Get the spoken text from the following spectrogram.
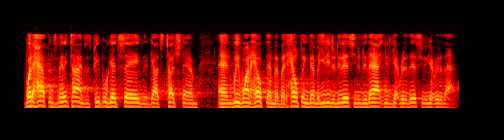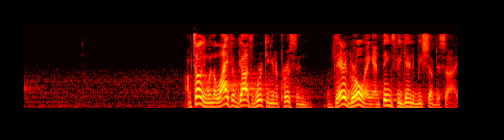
What happens many times is people get saved and God's touched them and we want to help them, but, but helping them, but you need to do this, you need to do that, you need to get rid of this, you need to get rid of that. I'm telling you, when the life of God's working in a person, they're growing and things begin to be shoved aside.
